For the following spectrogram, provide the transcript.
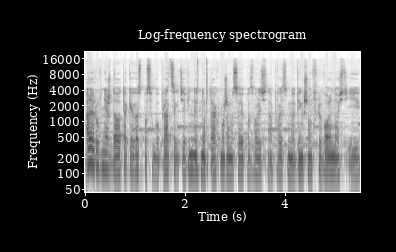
ale również do takiego sposobu pracy, gdzie w innych nurtach możemy sobie pozwolić na powiedzmy większą frywolność i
